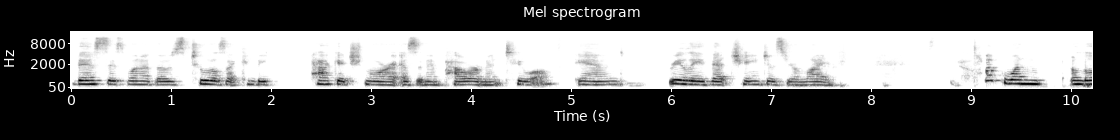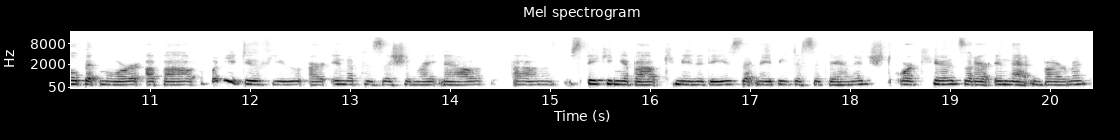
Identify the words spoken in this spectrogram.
this is one of those tools that can be packaged more as an empowerment tool. And really, that changes your life. Talk one a little bit more about what do you do if you are in a position right now, um, speaking about communities that may be disadvantaged or kids that are in that environment.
